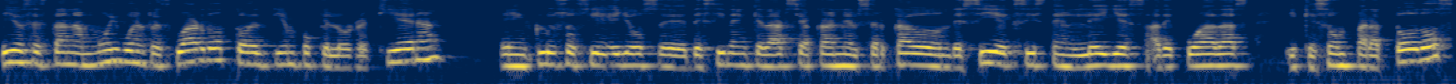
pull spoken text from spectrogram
Ellos están a muy buen resguardo todo el tiempo que lo requieran e incluso si ellos eh, deciden quedarse acá en el cercado donde sí existen leyes adecuadas y que son para todos,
